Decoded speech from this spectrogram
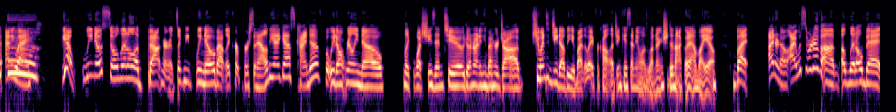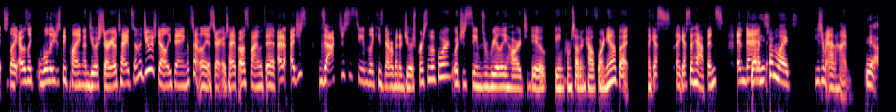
anyway, yeah, we know so little about her. It's like we we know about like her personality, I guess, kind of, but we don't really know like what she's into. Don't know anything about her job. She went to GW, by the way, for college. In case anyone was wondering, she did not go to NYU. But I don't know. I was sort of um a little bit like I was like, will they just be playing on Jewish stereotypes and the Jewish deli thing? It's not really a stereotype. I was fine with it. I I just Zach just seems like he's never been a Jewish person before, which just seems really hard to do being from Southern California. But I guess I guess it happens. And then Yeah, but he's from like he's from Anaheim. Yeah.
